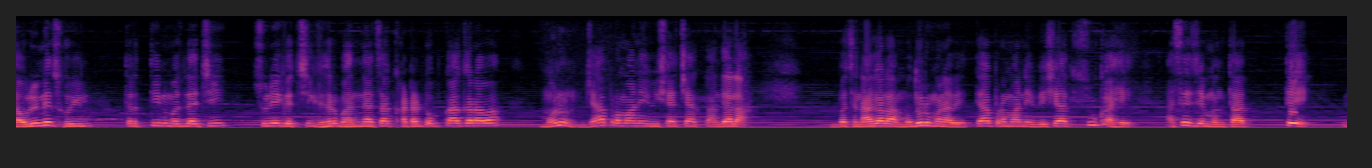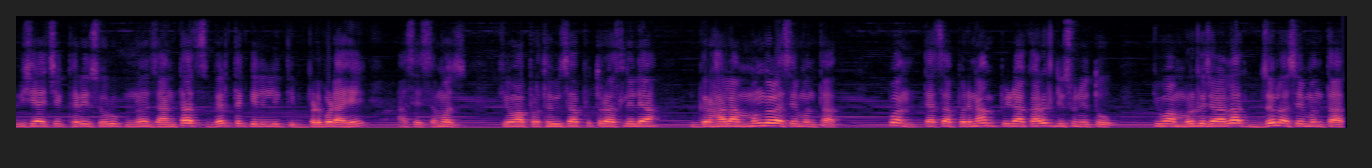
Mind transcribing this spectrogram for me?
सावलीनेच होईल तर तीन मजल्याची चुनेगच्ची घर बांधण्याचा खाटाटोप का करावा? म्हणून ज्याप्रमाणे विषयाच्या कांद्याला बचनागाला मधुर म्हणावे त्याप्रमाणे विषयात सुख आहे असे जे म्हणतात ते विषयाचे खरे स्वरूप न जाणताच व्यर्थ केलेली ती बडबड आहे असे समज किंवा पृथ्वीचा पुत्र असलेल्या ग्रहाला मंगळ असे म्हणतात. पण त्याचा परिणाम पीडाकारक दिसून येतो. किंवा मृगजळाला जल असे म्हणतात.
